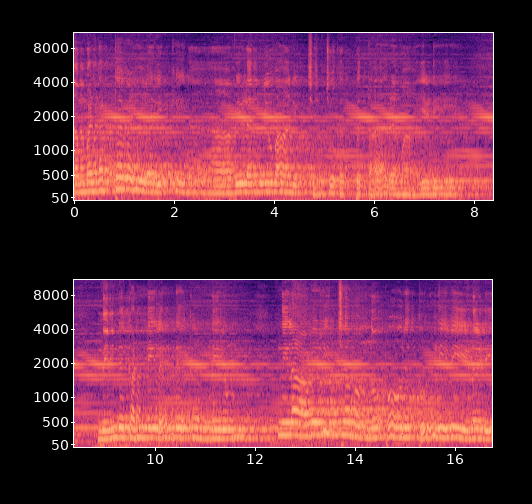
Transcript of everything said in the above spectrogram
നമ്മൾ നട്ട വെള്ളരിക്കിന വിളഞ്ഞുവാനിൽ ചെഞ്ചുകപ്പ് താരമായിടി. നിന്റെ കണ്ണിൽ എന്റെ കണ്ണിലും നിലാവെളിച്ചമൊന്നു പോലെ തുള്ളി വീണടി.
